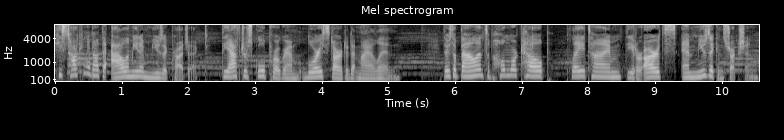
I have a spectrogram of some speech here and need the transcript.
He's talking about the Alameda Music Project, the after school program Lori started at Maya Lin. There's a balance of homework help, playtime, theater arts, and music instruction.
